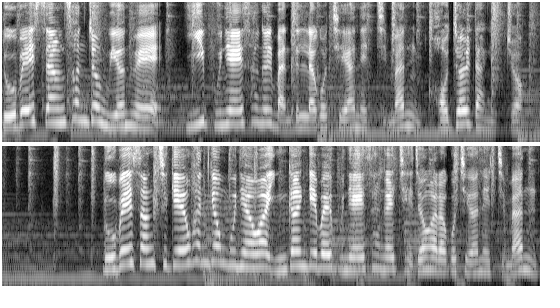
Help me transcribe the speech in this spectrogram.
노벨상 선정위원회에 이 분야의 상을 만들라고 제안했지만 거절당했죠. 노벨상 측의 환경 분야와 인간 개발 분야의 상을 제정하라고 제안했지만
